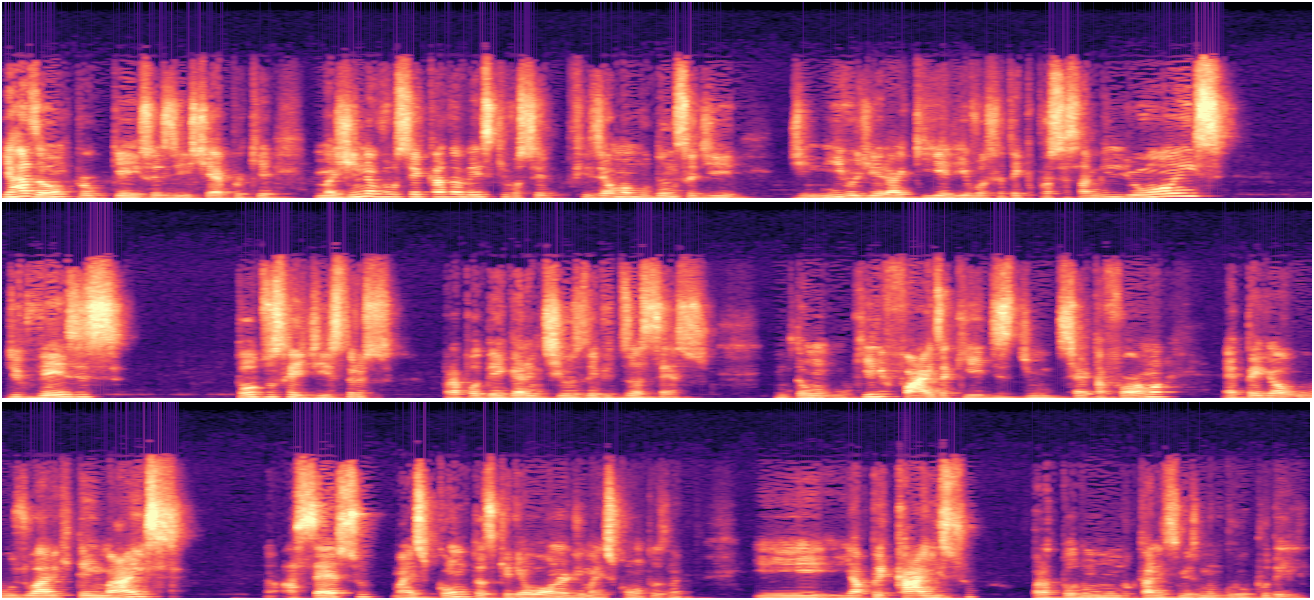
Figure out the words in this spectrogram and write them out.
E a razão por que isso existe é porque imagina você cada vez que você fizer uma mudança de, de nível de hierarquia ali, você tem que processar milhões de vezes todos os registros para poder garantir os devidos acessos. Então, o que ele faz aqui, de, de certa forma, é pegar o usuário que tem mais acesso, mais contas, que ele é o owner de mais contas, né? E, e aplicar isso para todo mundo que está nesse mesmo grupo dele.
